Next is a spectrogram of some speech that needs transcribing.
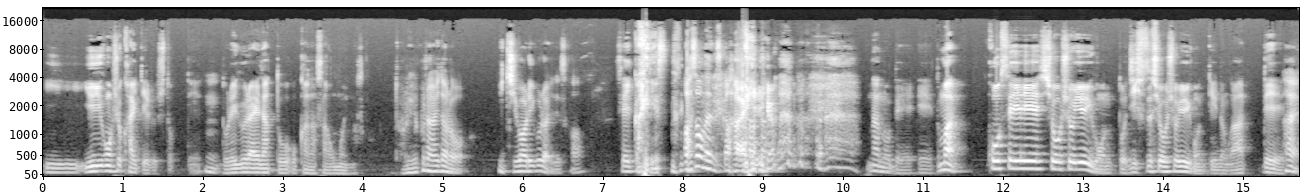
い遺言書書いてる人ってうん、どれぐらいだと岡田さん思いますか、どれぐらいだろう ?1 割ぐらいですか？正解です。あ、そうなんですかはい。なので、えっ、と、まあ、公正証書遺言と実質証書遺言っていうのがあって、はい。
